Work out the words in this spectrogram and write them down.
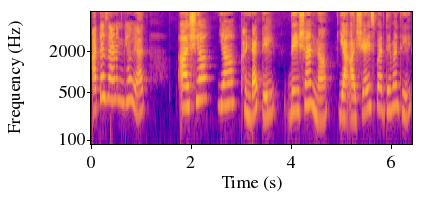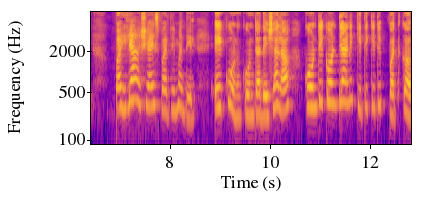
आता जाणून घेऊयात आशिया या खंडातील देशांना या आशियाई स्पर्धेमधील पहिल्या आशियाई स्पर्धेमधील एकूण कोणत्या देशाला कोणती कोणती आणि किती किती पदकं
